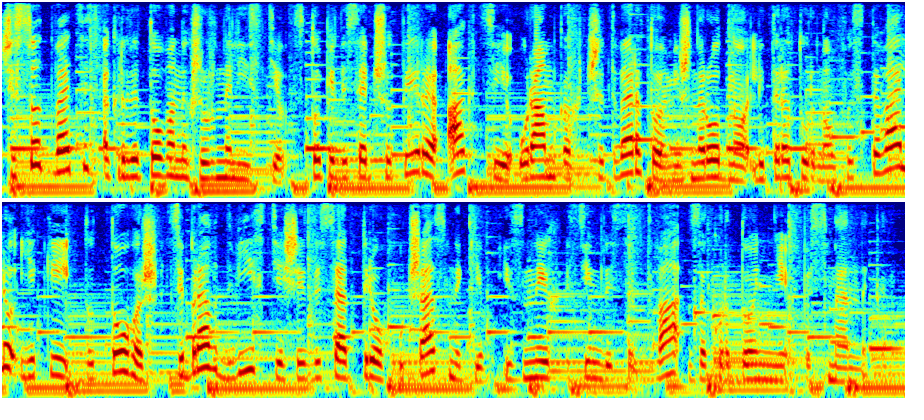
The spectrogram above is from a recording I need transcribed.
620 акредитованих журналістів, 154 акції у рамках 4-го міжнародного літературного фестивалю, який до того ж зібрав 263 учасників, із них 72 закордонні письменники.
